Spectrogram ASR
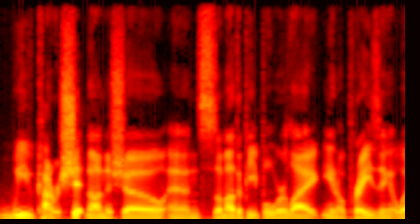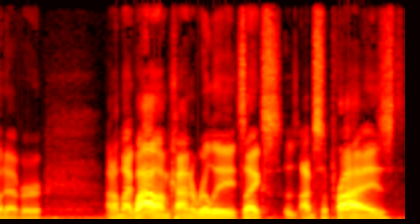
we kind of were shitting on the show, and some other people were like you know praising it, whatever. And I'm like, wow, I'm kind of really. It's like I'm surprised,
